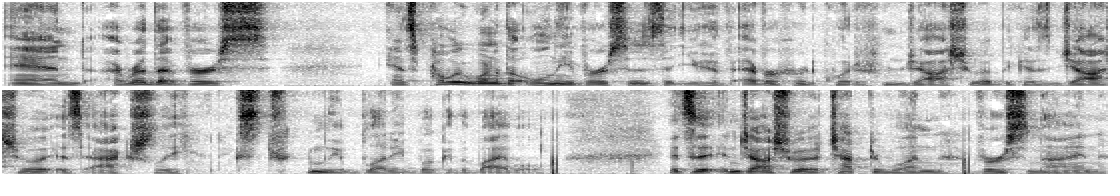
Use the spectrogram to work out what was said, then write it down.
and I read that verse, and it's probably one of the only verses that you have ever heard quoted from Joshua because Joshua is actually an extremely bloody book of the Bible. It's in Joshua chapter 1, verse 9.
